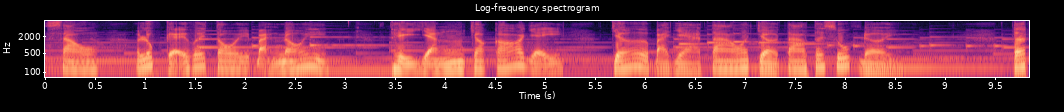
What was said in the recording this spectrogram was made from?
Sau, lúc kể với tôi, bạn nói, thì dặn cho có vậy, chớ bà già tao chờ tao tới suốt đời. Tết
